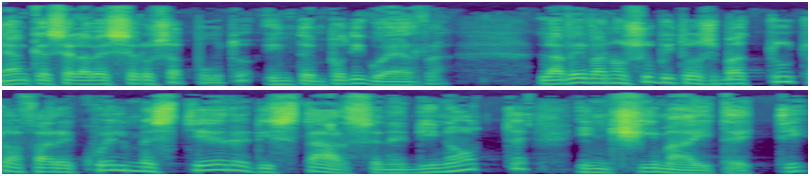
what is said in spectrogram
Neanche se l'avessero saputo, in tempo di guerra, l'avevano subito sbattuto a fare quel mestiere di starsene di notte in cima ai tetti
